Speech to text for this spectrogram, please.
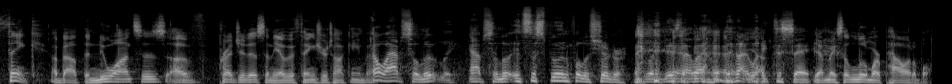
think about the nuances of prejudice and the other things you're talking about? Oh, absolutely, absolutely. It's the spoonful of sugar, is what it is that, I, that I like to say. Yeah, it makes it a little more palatable.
